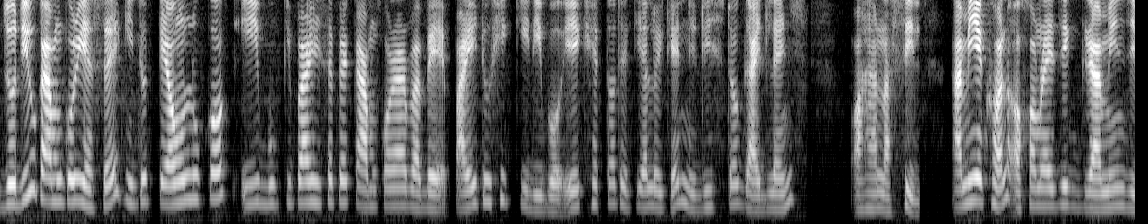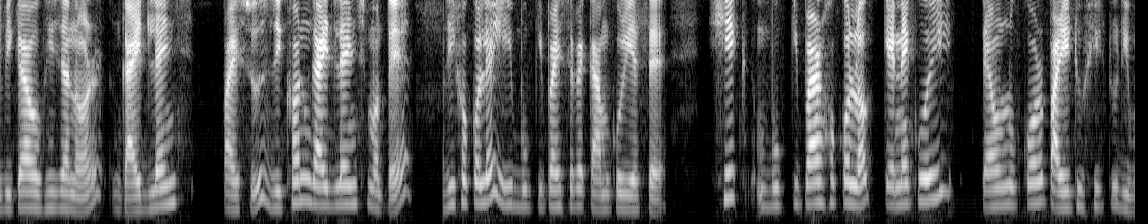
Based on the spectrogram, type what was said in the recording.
যদিও কাম কৰি আছে কিন্তু তেওঁলোকক ই বুক কিপাৰ হিচাপে কাম কৰাৰ বাবে পাৰিতোষিক কি দিব? এই ক্ষেত্ৰত এতিয়ালৈকে নিৰ্দিষ্ট গাইডলাইনছ অহা নাছিল। আমি এখন অসম ৰাজ্যিক গ্ৰামীণ জীৱিকা অভিযানৰ গাইডলাইনছ পাইছোঁ যিখন গাইডলাইনছ মতে যিসকলে ই বুক কিপাৰ হিচাপে কাম কৰি আছে সেই বুক কিপাৰসকলক কেনেকৈ তেওঁলোকৰ পাৰিতোষিকটো দিব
